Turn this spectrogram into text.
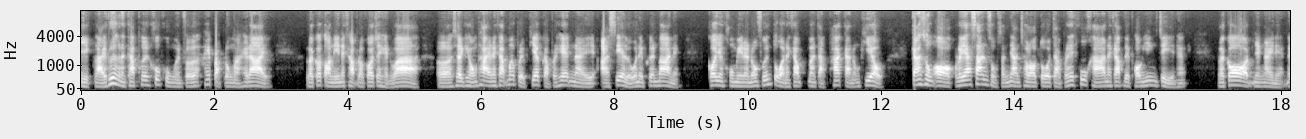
อีกหลายเรื่องนะครับเพื่อควบคุมเงินเฟ้อให้ปรับลงมาให้ได้ แล้วก็ตอนนี้นะครับเราก็จะเห็นว่าเศรษฐกิจของไทยนะครับเมื่อเปรียบเทียบกับประเทศในอาเซียนหรือว่าในเพื่อนบ้านเนี่ยก็ยังคงมีแนวโน้มฟื้นตัวนะครับมาจากภาคการท่องเที่ยว การส่งออกระยะสั้นส่งสัญญาณชะลอตัวจากประเทศคู่ค้านะครับโดยเฉพาะยิ่งจีนฮะแล้วก็ยังไงเนี่ยใน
